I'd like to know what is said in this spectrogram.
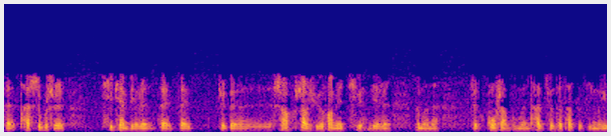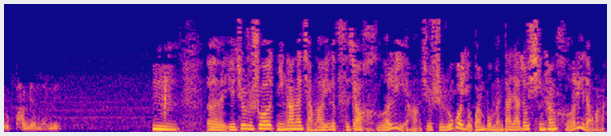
呃，他是不是欺骗别人，在在这个上上学方面欺骗别人？那么呢，这个工商部门他觉得他自己没有判别能力。嗯，呃，也就是说，您刚才讲到一个词叫合理哈，就是如果有关部门大家都形成合力的话，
